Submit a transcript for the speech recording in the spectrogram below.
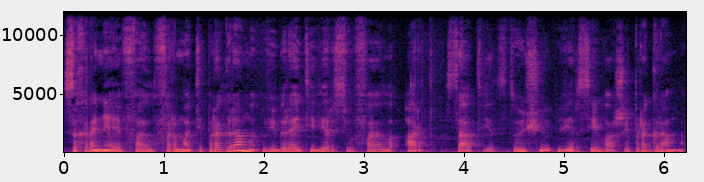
Сохраняя файл в формате программы, выбирайте версию файла ART, соответствующую версии вашей программы.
